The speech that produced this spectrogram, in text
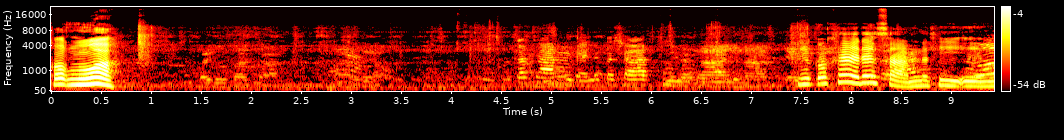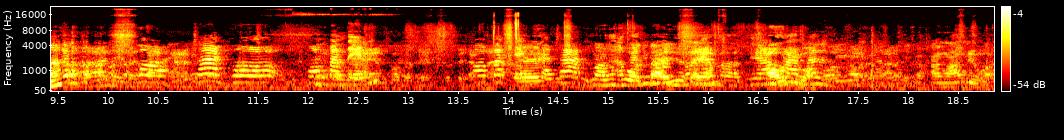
คอกงัวตาชาติอยู่ไหนนะตาชาตินี่ก็แค่ได้สามนาทีเองนะพอชาติพอพอป้าเต็นพอป้าเต็นตาชาติมันปวดไตอยู่แต่เขาดีกว่าข้างหล่างดีกว่า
